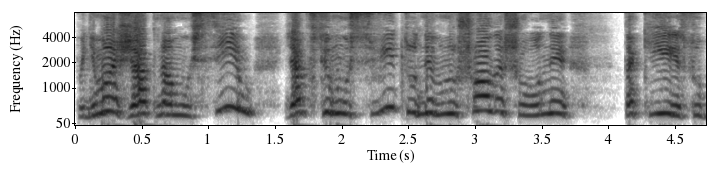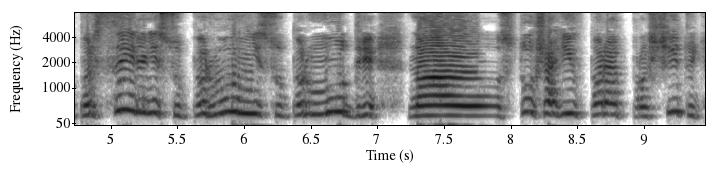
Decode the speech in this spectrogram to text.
понімаєш, як нам усім, як всьому світу не внушали, що вони такі суперсильні, суперумні, супермудрі, на 100 шагів вперед просчитують,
